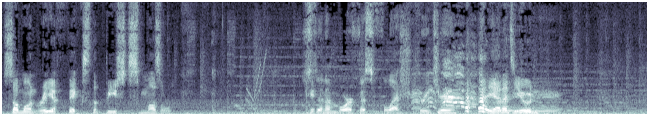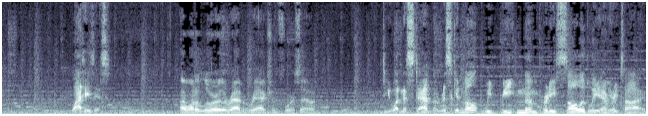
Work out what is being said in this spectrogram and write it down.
Someone reaffix the beast's muzzle. Just an amorphous flesh creature. yeah, that's you. What is it? I want to lure the rapid reaction force out. Do you understand the risk involved? We've beaten them pretty solidly every Yep. time.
